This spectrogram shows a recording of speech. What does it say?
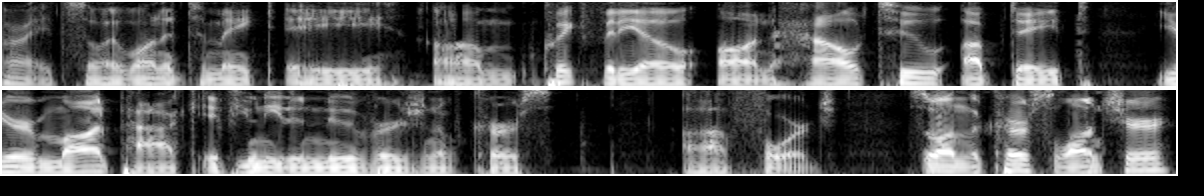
Alright, so I wanted to make a um, quick video on how to update your mod pack if you need a new version of Curse uh, Forge. So on the Curse launcher,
